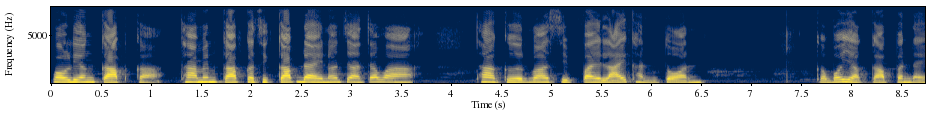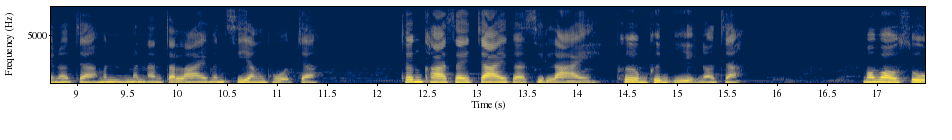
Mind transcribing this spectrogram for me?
เว้าเรื่องกลับก็ถ้าแม่นกลับก็สิกลับได้เนาะจ้ะแต่ว่า ถ้าเกิดว่าสิไปหลายขั้นตอนก็บ่อยากกลับปานใดเนาะจ้ะมันมันอันตรายมันเสี่ยงโพดจ้ะเทิงค่าใช้จ่ายก็สิหลาย เพิ่มขึ้นอีกเนาะจ้ะมาเว้าสู่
